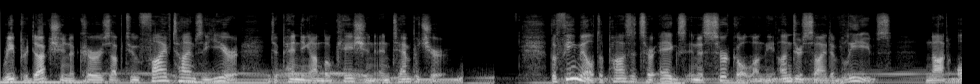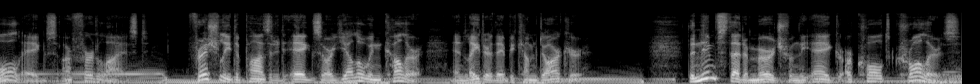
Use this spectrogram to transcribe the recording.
Reproduction occurs up to five times a year, depending on location and temperature. The female deposits her eggs in a circle on the underside of leaves. Not all eggs are fertilized. Freshly deposited eggs are yellow in color, and later they become darker. The nymphs that emerge from the egg are called crawlers.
